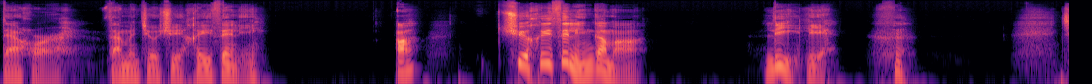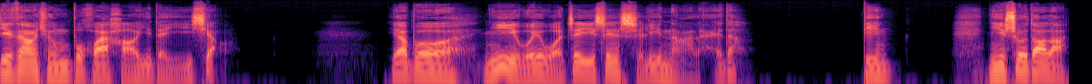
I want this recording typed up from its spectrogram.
待会儿咱们就去黑森林。啊，去黑森林干嘛？历练。哼！姬苍穹不怀好意的一笑。要不你以为我这一身实力哪来的？丁，你收到了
